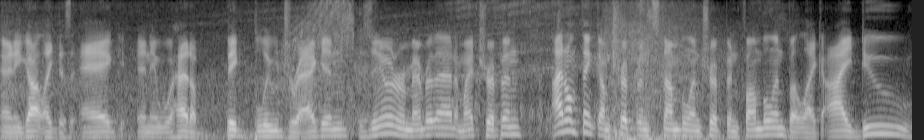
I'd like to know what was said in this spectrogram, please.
and he got like this egg, and it had a big blue dragon. Does anyone remember that? Am I tripping? I don't think I'm tripping, stumbling, tripping, fumbling, but like I do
